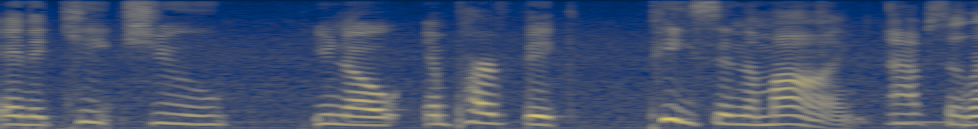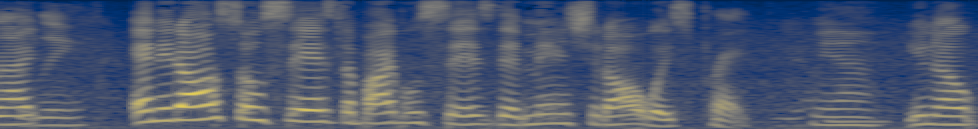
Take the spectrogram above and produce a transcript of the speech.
and it keeps you, you know, in perfect peace in the mind. Absolutely. And it also says the Bible says that men should always pray. Yeah. You know,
